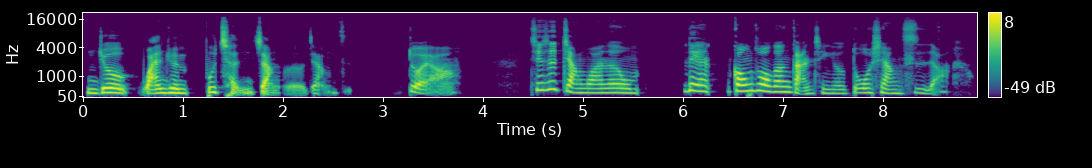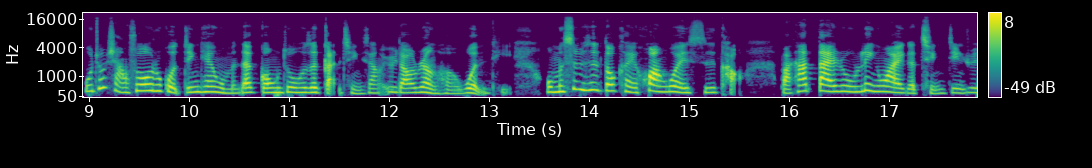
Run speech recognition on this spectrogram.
你就完全不成长了。这样子，对啊，其实讲完了，我们。恋工作跟感情有多相似啊？我就想说，如果今天我们在工作或者感情上遇到任何问题，我们是不是都可以换位思考，把它带入另外一个情境去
